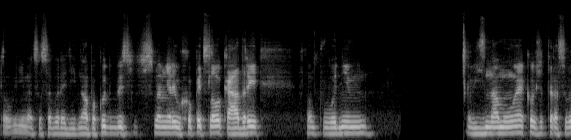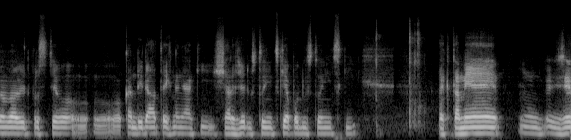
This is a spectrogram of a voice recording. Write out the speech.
to uvidíme, co se bude dít. No a pokud bychom měli uchopit slovo kádry v tom původním významu, jako že teda se budeme bavit prostě o, o kandidátech na nějaký šarže důstojnický a poddůstojnický, tak tam je, že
